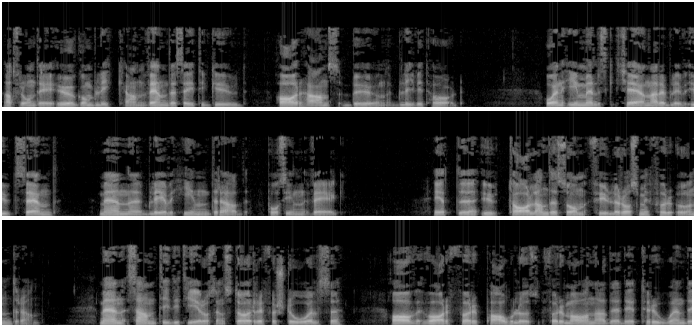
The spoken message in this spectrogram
att från det ögonblick han vände sig till Gud har hans bön blivit hörd. Och en himmelsk tjänare blev utsänd men blev hindrad på sin väg. Ett eh, uttalande som fyller oss med förundran men samtidigt ger oss en större förståelse av varför Paulus förmanade de troende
